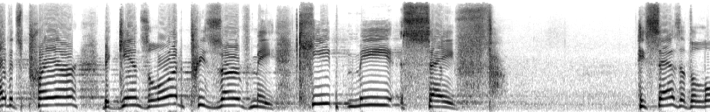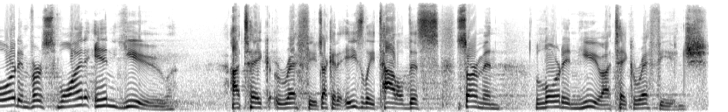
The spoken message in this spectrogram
David's prayer begins Lord, preserve me, keep me safe. He says of the Lord in verse 1 In you I take refuge. I could have easily titled this sermon, Lord, in you I take refuge.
